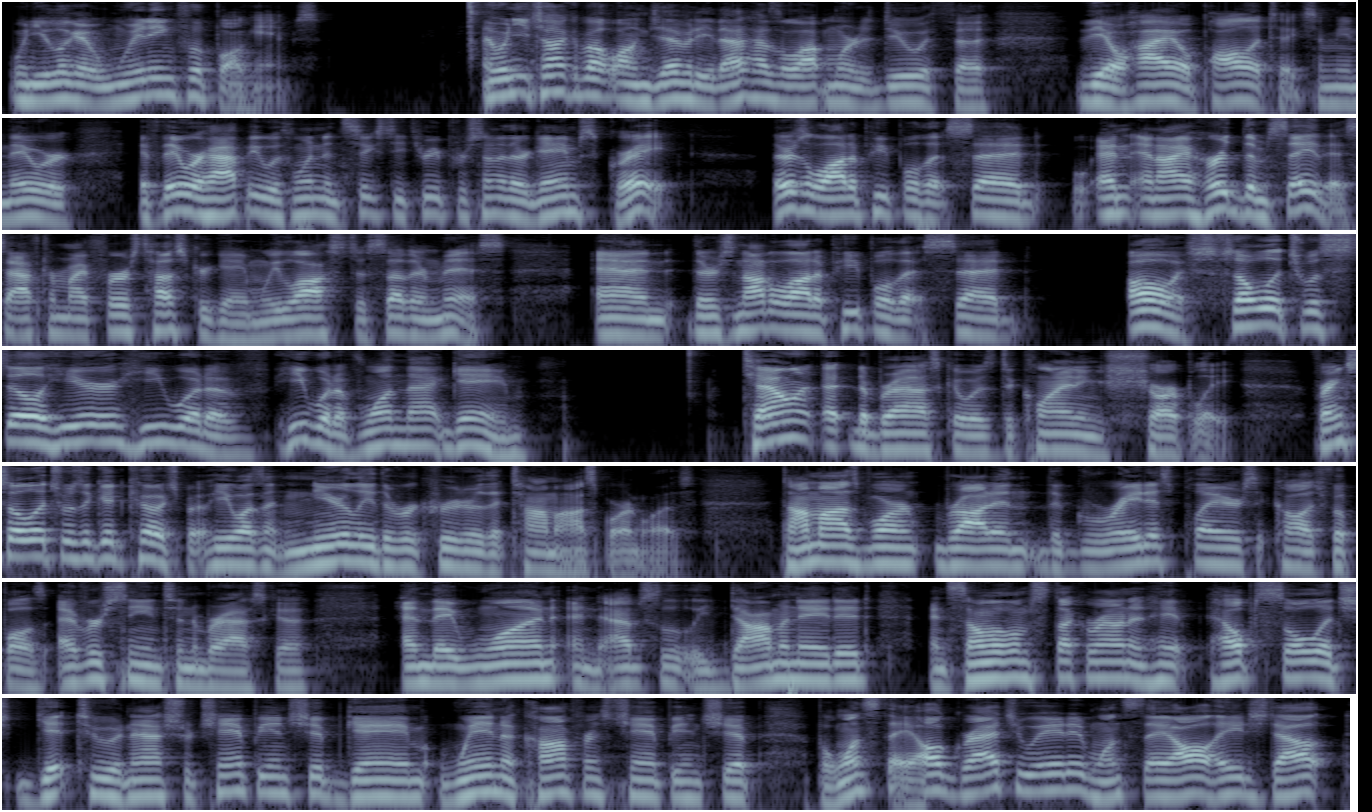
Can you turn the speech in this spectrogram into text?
When you look at winning football games. And when you talk about longevity, that has a lot more to do with the the Ohio politics. I mean, they were if they were happy with winning 63% of their games, great. There's a lot of people that said and and I heard them say this after my first Husker game. We lost to Southern Miss. And there's not a lot of people that said, "Oh, if Solich was still here, he would have he would have won that game." Talent at Nebraska was declining sharply. Frank Solich was a good coach, but he wasn't nearly the recruiter that Tom Osborne was. Tom Osborne brought in the greatest players that college football has ever seen to Nebraska, and they won and absolutely dominated. And some of them stuck around and helped Solich get to a national championship game, win a conference championship. But once they all graduated, once they all aged out,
